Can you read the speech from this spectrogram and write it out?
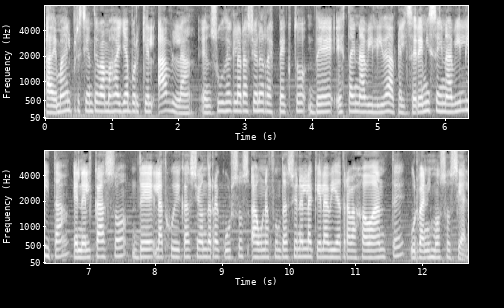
Además, el presidente va más allá porque él habla en sus declaraciones respecto de esta inhabilidad. El Ceremi se inhabilita en el caso de la adjudicación de recursos a una fundación en la que él había trabajado antes, Urbanismo Social.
